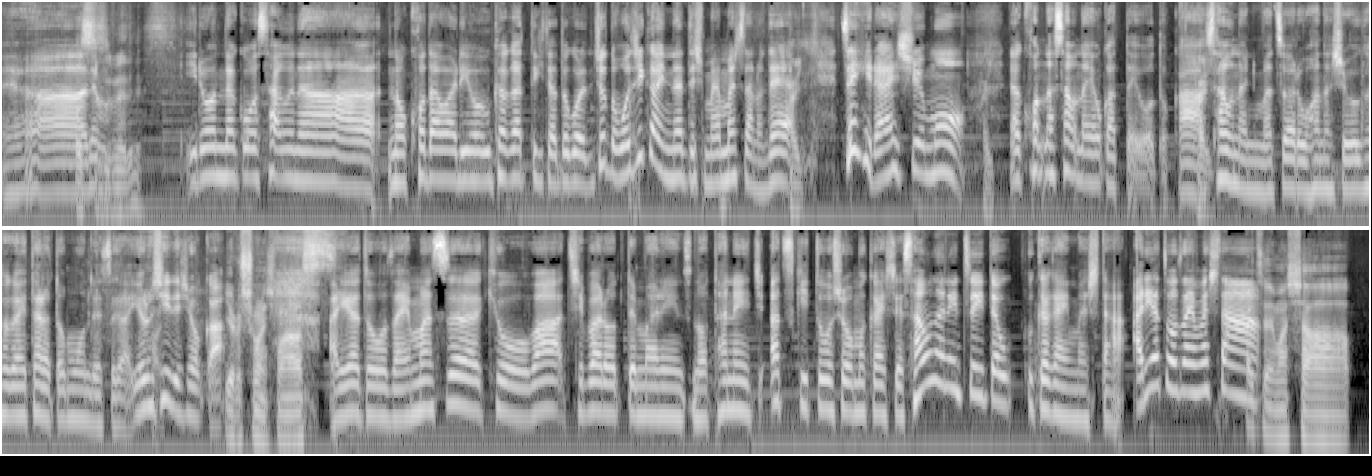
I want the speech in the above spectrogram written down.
いやおすすもめです。いろんなこうサウナのこだわりを伺ってきたところでちょっとお時間になってしまいましたので、はい。ぜひ来週も、はい。あこんなサウナ良かったよとか、はい。サウナにまつわるお話を伺えたらと思うんですがよろしいでしょうか、よろしくお願いします。ありがとうございます。今日は千葉ロッテマリーンズの種市敦樹投手をお迎えしてサウナについて伺いました。ありがとうございました。ありがとうございました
